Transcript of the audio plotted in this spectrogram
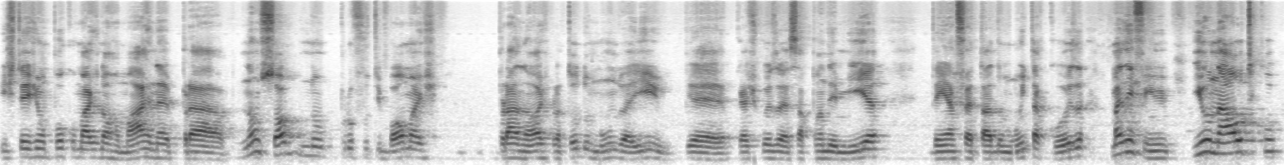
estejam um pouco mais normais, né? Para não só para o futebol, mas para nós, para todo mundo aí, é, porque as coisas, essa pandemia tem afetado muita coisa. Mas enfim, e o Náutico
